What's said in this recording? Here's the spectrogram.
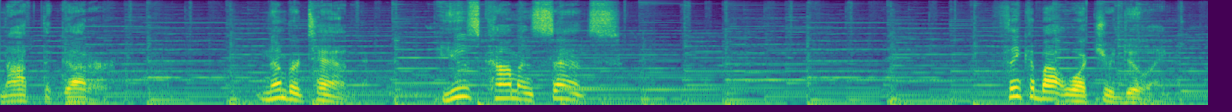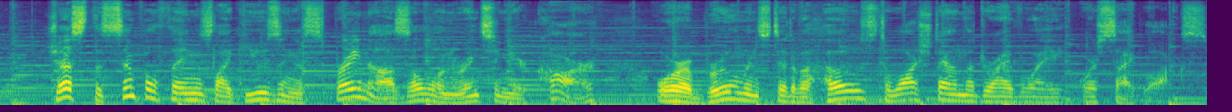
not the gutter. Number 10, use common sense. Think about what you're doing. Just the simple things like using a spray nozzle when rinsing your car or a broom instead of a hose to wash down the driveway or sidewalks.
